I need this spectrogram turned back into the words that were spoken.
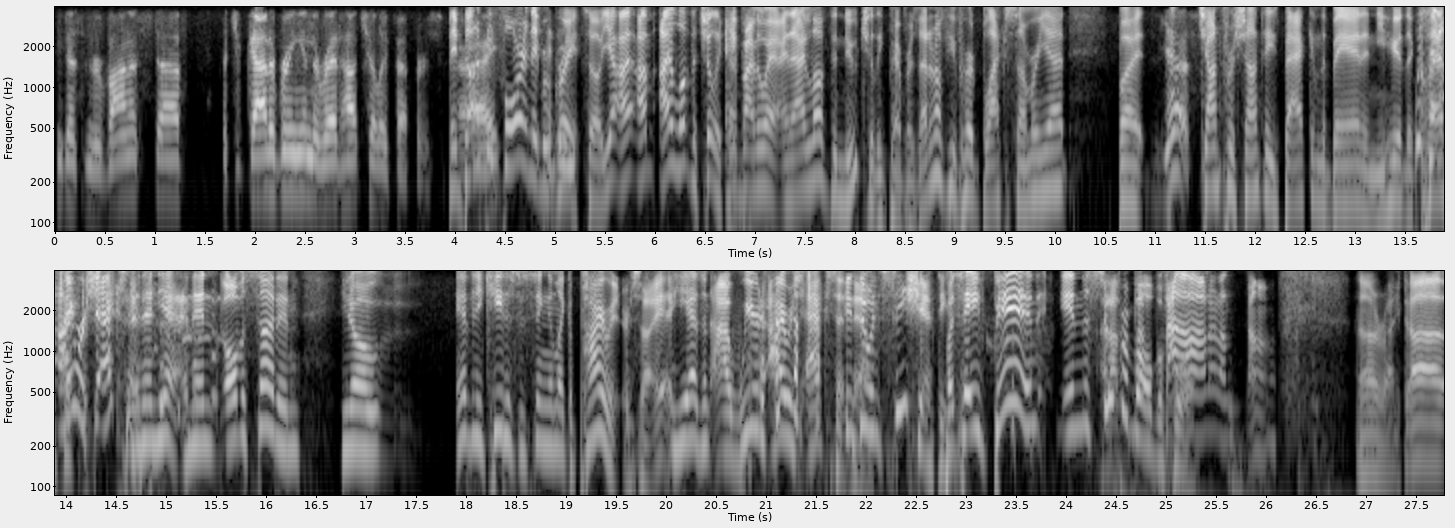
he does the Nirvana stuff, but you've got to bring in the Red Hot Chili Peppers. They've all done it before and they were And then- great. So yeah, I, I'm, I love the Chili Peppers. Hey, by the way, and I love the new Chili Peppers. I don't know if you've heard Black Summer yet, but Yes. John Frusciante's back in the band, and you hear the with classic an Irish accent. and then yeah, and then all of a sudden, you know, Anthony Kiedis is singing like a pirate or something. He has an a weird Irish accent. he's now. doing sea shanties. but they've been in the Super Bowl before. All right. Uh,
